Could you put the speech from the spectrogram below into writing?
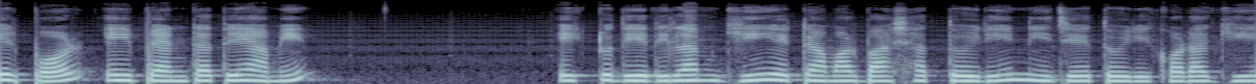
এরপর এই প্যানটাতে আমি একটু দিয়ে দিলাম ঘি, এটা আমার বাসার তৈরি, নিজে তৈরি করা ঘি।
